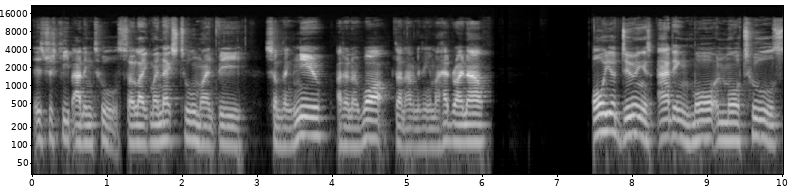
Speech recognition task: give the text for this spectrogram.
is just keep adding tools. So like my next tool might be something new. I don't know what. Don't have anything in my head right now. All you're doing is adding more and more tools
